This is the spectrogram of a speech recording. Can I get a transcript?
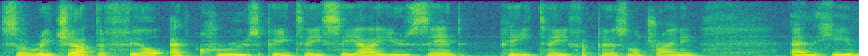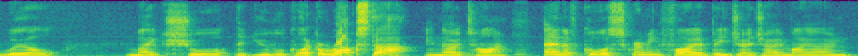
So reach out to Phil at Cruz PT, C R U Z P T for personal training, and he will make sure that you look like a rock star in no time. And of course, Screaming Fire BJJ, my own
